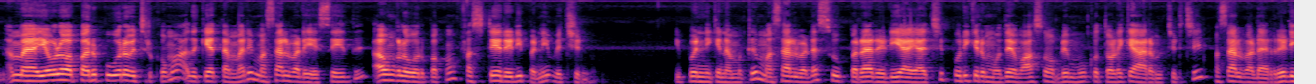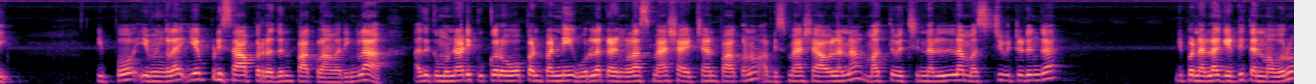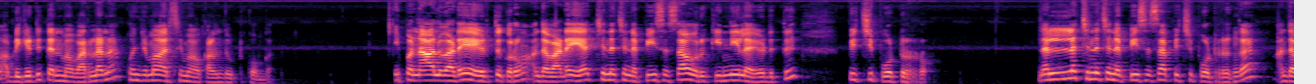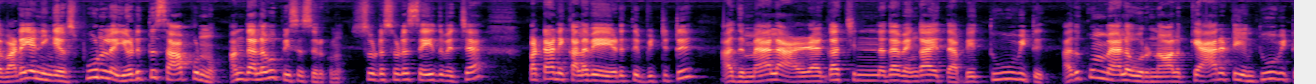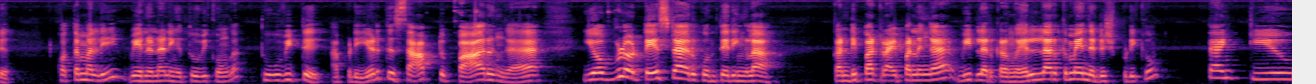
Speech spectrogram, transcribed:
நம்ம எவ்வளோ பருப்பு ஊற வச்சுருக்கோமோ அதுக்கேற்ற மாதிரி மசால் வடையை செய்து அவங்கள ஒரு பக்கம் ஃபஸ்ட்டே ரெடி பண்ணி வச்சிடணும். இப்போ இன்றைக்கி நமக்கு மசால் வடை சூப்பராக ரெடி ஆயாச்சு. பொரிக்கிற போதே வாசம் அப்படியே மூக்கை தொலைக்க ஆரம்பிச்சிடுச்சு. மசால் வடை ரெடி இப்போது இவங்கள எப்படி சாப்பிட்றதுன்னு பார்க்கலாம் வரீங்களா? அதுக்கு முன்னாடி குக்கரை ஓப்பன் பண்ணி உருளைக்கிழங்குலாம் ஸ்மாஷ் ஆயிடுச்சான்னு பார்க்கணும். அப்படி ஸ்மாஷ் ஆகலைன்னா மத்து வச்சு நல்லா மசிச்சு விட்டுடுங்க. இப்போ நல்லா கெட்டித்தன்மை வரும். அப்படி கெட்டித்தன்மை வரலன்னா கொஞ்சமாக அரிசி மாவு கலந்து விட்டுக்கோங்க. இப்போ நாலு வடையை எடுத்துக்கிறோம். அந்த வடையை சின்ன சின்ன பீசஸாக ஒரு கிண்ணியில் எடுத்து பிச்சு போட்டுடுறோம். நல்லா சின்ன சின்ன பீசஸாக பிச்சு போட்டுருங்க அந்த வடையை நீங்கள் ஸ்பூனில் எடுத்து சாப்பிட்ணும். அந்த அளவு பீசஸ் இருக்கணும். சுட சுட செய்து வச்ச பட்டாணி கலவையை எடுத்து விட்டுட்டு அது மேலே அழகாக சின்னதாக வெங்காயத்தை அப்படியே தூவிட்டு அதுக்கும் மேலே ஒரு நாலு கேரட்டையும் தூவிட்டு கொத்தமல்லி வேணும்னா நீங்கள் தூவிக்கோங்க. தூவிட்டு அப்படி எடுத்து சாப்பிட்டு பாருங்கள் எவ்வளோ டேஸ்ட்டாக இருக்கும் தெரியுங்களா? கண்டிப்பாக ட்ரை பண்ணுங்கள் வீட்டில் இருக்கிறவங்க எல்லாருக்குமே இந்த டிஷ் பிடிக்கும். தேங்க்யூ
